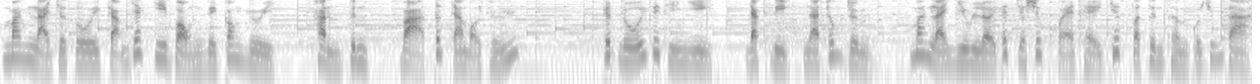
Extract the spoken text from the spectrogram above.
mang lại cho tôi cảm giác hy vọng về con người, hành tinh và tất cả mọi thứ. Kết nối với thiên nhiên đặc biệt là trong rừng, mang lại nhiều lợi ích cho sức khỏe thể chất và tinh thần của chúng ta.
